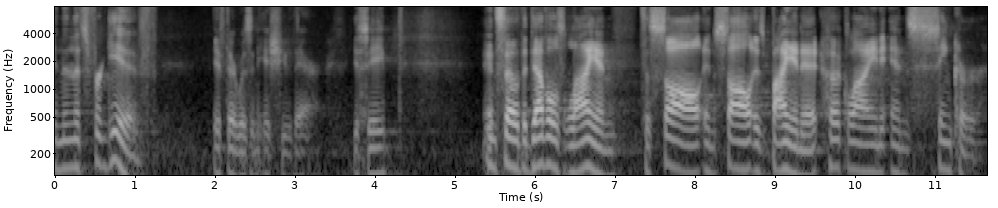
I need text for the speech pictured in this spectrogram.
And then let's forgive if there was an issue there. You see? And so the devil's lying to Saul, and Saul is buying it hook, line, and sinker.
